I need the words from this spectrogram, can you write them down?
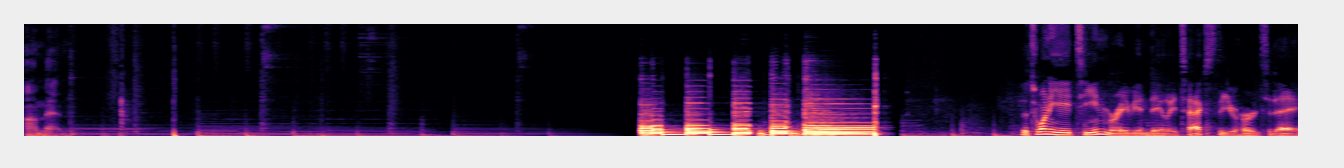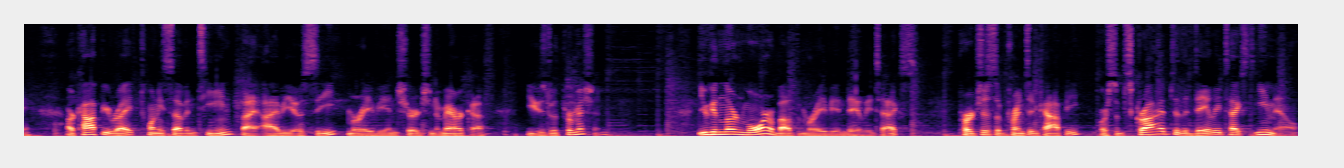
Amen. The 2018 Moravian Daily Text that you heard today are copyright 2017 by IBOC, Moravian Church in America, used with permission. You can learn more about the Moravian Daily Text, purchase a printed copy, or subscribe to the Daily Text email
